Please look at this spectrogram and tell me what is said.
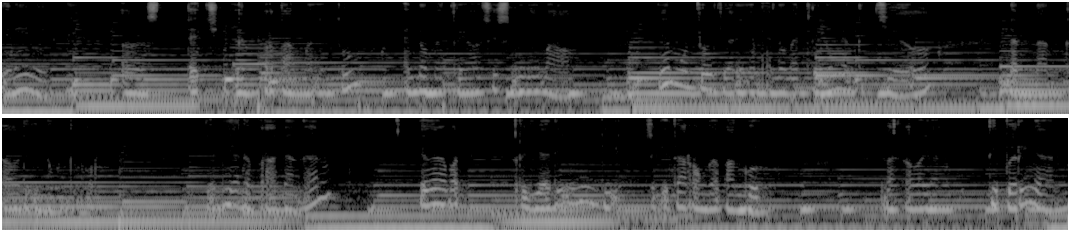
Jadi ini uh, stage yang pertama itu endometriosis minimal. Dia muncul jaringan endometrium yang kecil dan dangkal di indung ada peradangan juga dapat terjadi ini di sekitar rongga panggul. Nah kalau yang tipe ringan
